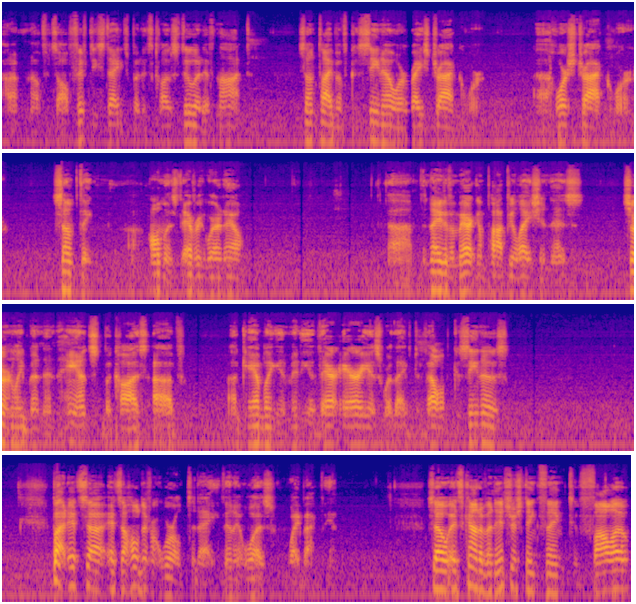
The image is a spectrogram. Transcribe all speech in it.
I don't know if it's all 50 states, but it's close to it. If not, some type of casino or racetrack or uh, horse track or something uh, almost everywhere now. Uh, the Native American population has certainly been enhanced because of uh, gambling in many of their areas where they've developed casinos. But it's uh, it's a whole different world today than it was way back then. So it's kind of an interesting thing to follow.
